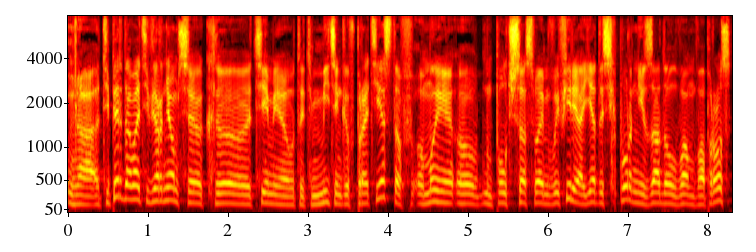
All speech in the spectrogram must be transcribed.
А, теперь давайте вернемся к э, теме вот этих митингов, протестов. Мы э, полчаса с вами в эфире, а я до сих пор не задал вам вопрос,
